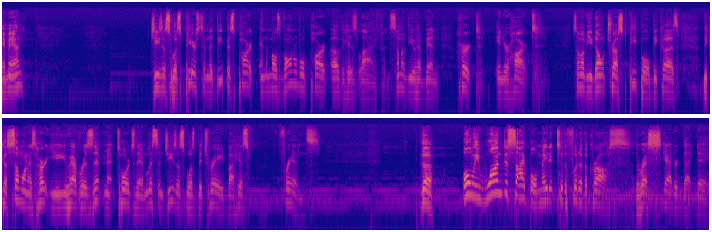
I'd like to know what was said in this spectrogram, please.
Amen? Jesus was pierced in the deepest part and the most vulnerable part of his life. And some of you have been hurt in your heart. Some of you don't trust people because because someone has hurt you, you have resentment towards them. Listen, Jesus was betrayed by his friends. The only one disciple made it to the foot of the cross. The rest scattered that day.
